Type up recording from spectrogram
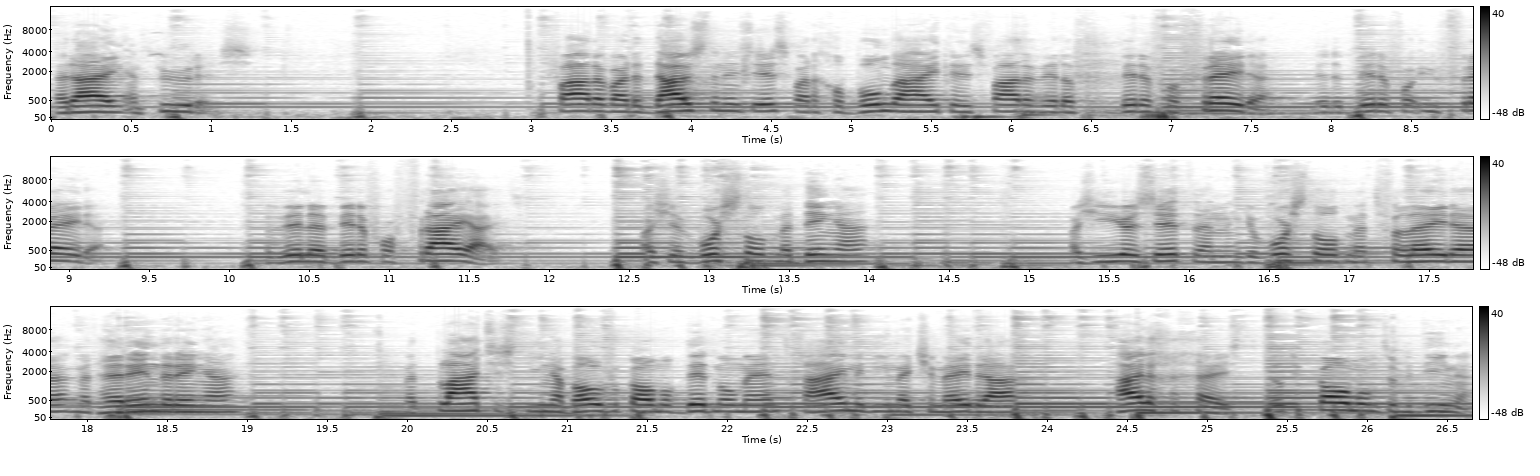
rein en puur is. Vader, waar de duisternis is, waar de gebondenheid is, Vader, we willen bidden voor vrede. We willen bidden voor uw vrede. We willen bidden voor vrijheid. Als je worstelt met dingen, als je hier zit en je worstelt met verleden, met herinneringen, met plaatjes die naar boven komen op dit moment, geheimen die met je meedraagt. Heilige Geest, wilt u komen om te bedienen?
